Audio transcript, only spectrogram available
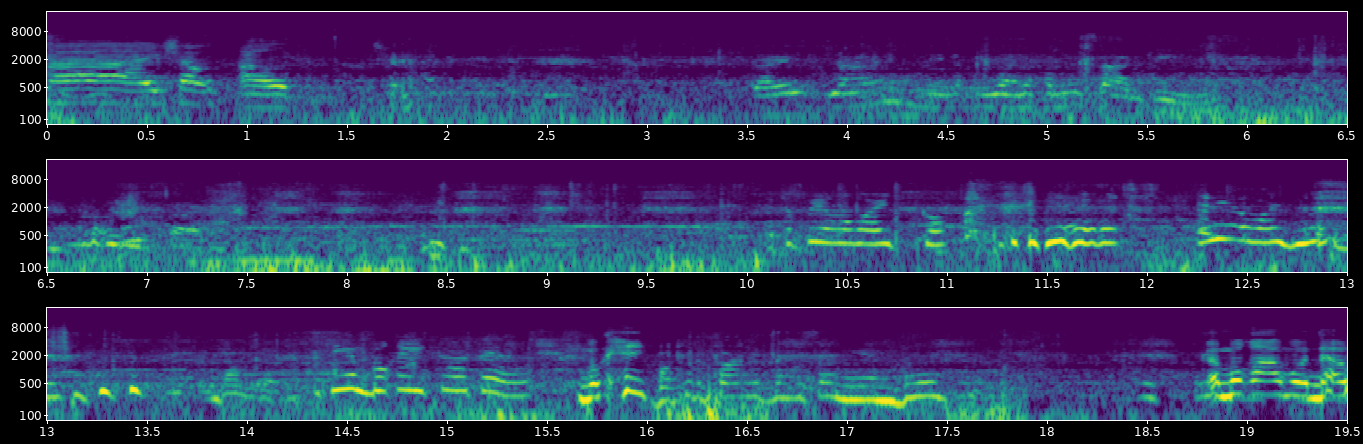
Hi, shout out. Dahil dyan, may nakuha na kami saging. Nakuha saging. Ito po yung award ko. ano yung award mo? Ito yung bouquet ko, Teo. Bukay, Bakit pangit ng isang membo? kamukha mo daw.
